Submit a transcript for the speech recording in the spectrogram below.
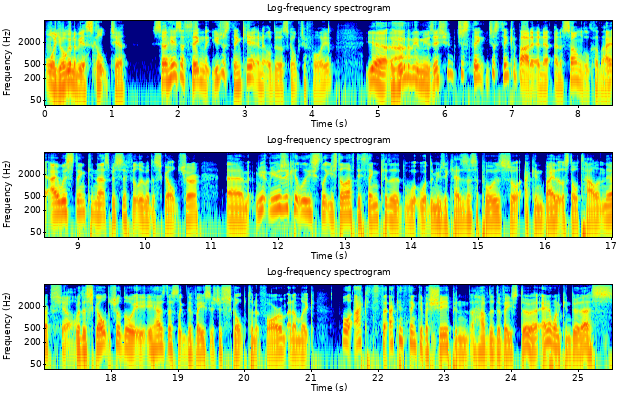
oh, you're going to be a sculpture. So here's a thing that you just think it, and it'll do a sculpture for you. Yeah, Or you're going to be a musician. Just think, just think about it, and a, and a song will come out. I, I was thinking that specifically with the sculpture. Um, mu- music at least, like you still have to think of the what, what the music is, I suppose. So I can buy that there's still talent there. sure. With the sculpture though, he he has this like device that's just sculpting it for him, and I'm like, well, I can th- I can think of a shape and have the device do it. Anyone can do this.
